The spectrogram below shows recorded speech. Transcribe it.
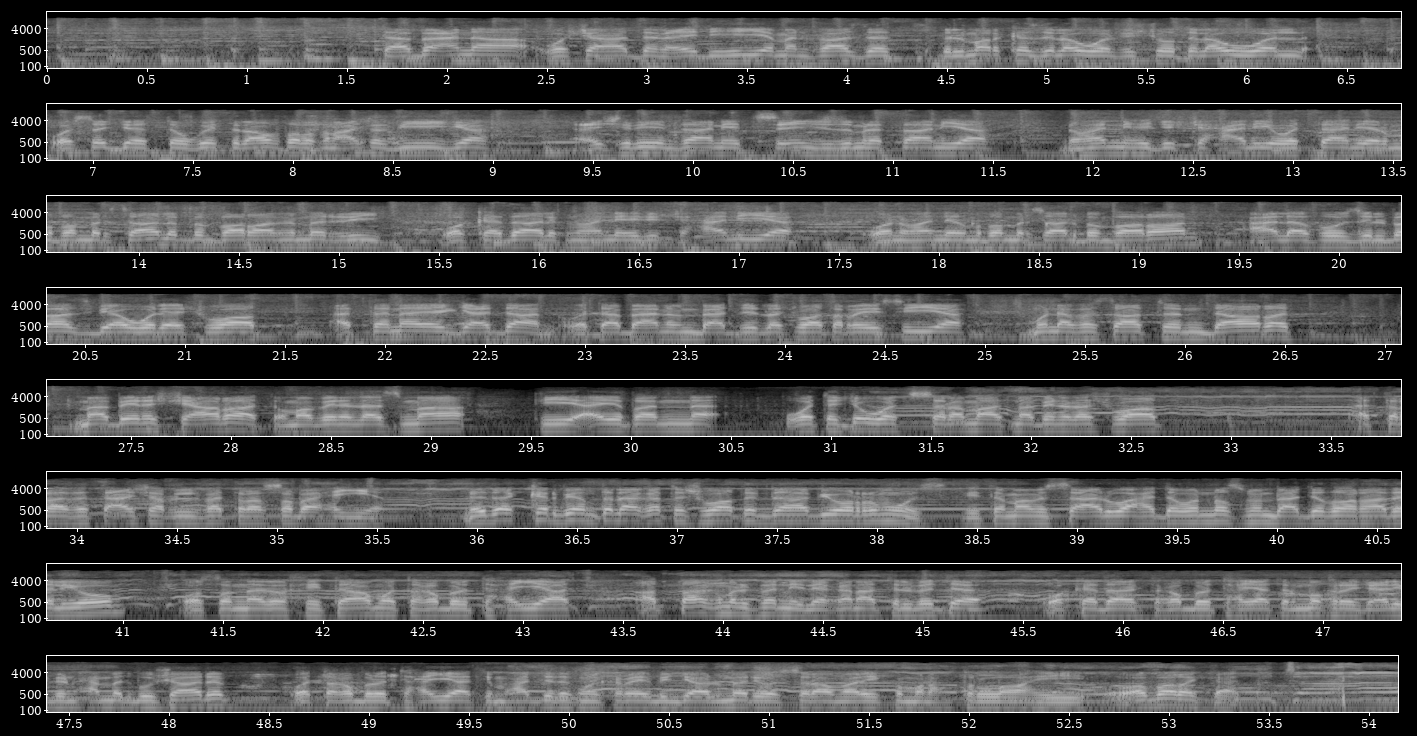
تابعنا وشاهدنا العيدية من فازت بالمركز الأول في الشوط الأول وسجلت التوقيت الأفضل 12 دقيقة 20 ثانية 90 جزء من الثانية نهني هجي الشحانية والثانية المضمر سالم بن فاران المري وكذلك نهني هجي الشحانية ونهني المضمر سالم بن فاران على فوز الباز بأول أشواط الثنايا القعدان. وتابعنا من بعد الأشواط الرئيسية منافسات دارت ما بين الشعارات وما بين الأسماء في أيضا وتجوت السلامات ما بين الأشواط الثلاثة عشر للفترة الصباحية. نذكر بانطلاقة أشواط الذهبي والرموز في تمام الساعة الواحدة والنصف من بعد ظهر هذا اليوم. وصلنا للختام وتقبل تحيات الطاقم الفني لقناة البدع وكذلك تقبل تحيات المخرج علي بن محمد بوشارب وتقبل تحيات محدثكم الكريم بن جابر المري والسلام عليكم ورحمة الله وبركاته.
